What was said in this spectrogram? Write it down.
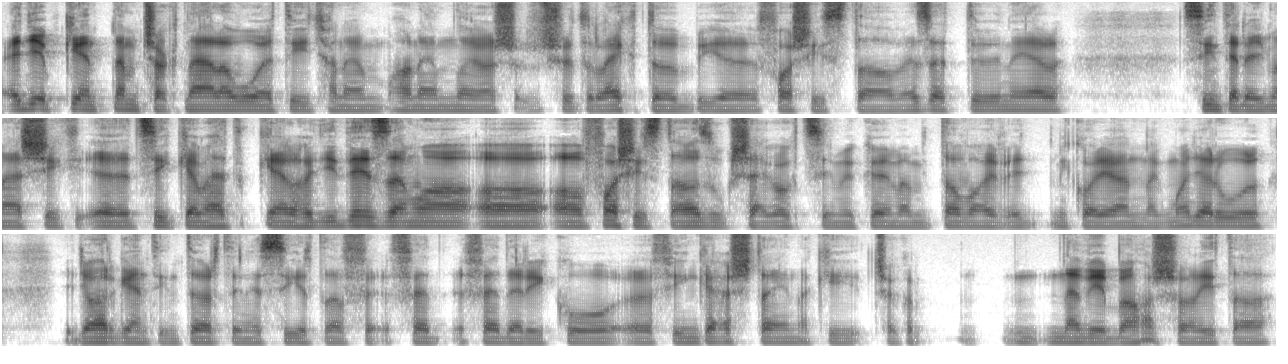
egyébként nem csak nála volt így, hanem, hanem nagyon, sőt a legtöbb fasiszta vezetőnél, szintén egy másik cikkemet kell, hogy idézzem, a, a, a Fasiszta hazugságok című könyv, ami tavaly, vagy mikor jelent meg magyarul, egy argentin történész írta Federico Finkelstein, aki csak a nevében hasonlít a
